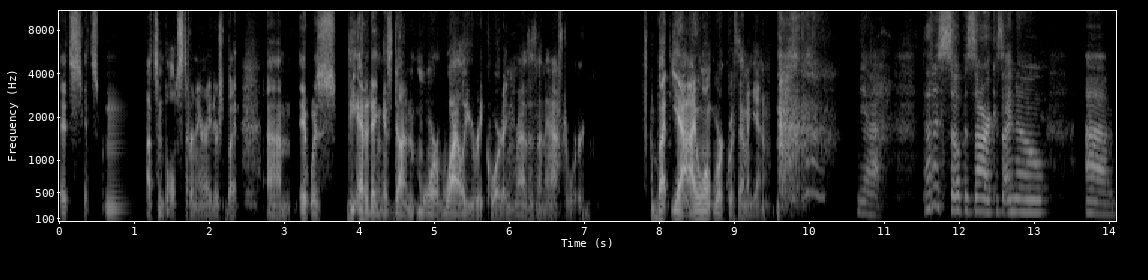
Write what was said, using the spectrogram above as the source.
it's it's nuts and bolts for narrators, but um, it was the editing is done more while you're recording rather than afterward. But yeah, I won't work with them again. Yeah, that is so bizarre because I know um,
